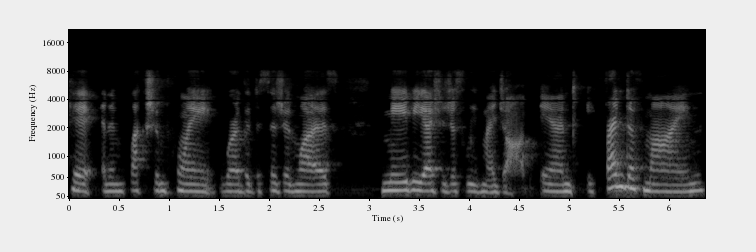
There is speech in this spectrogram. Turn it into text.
hit an inflection point where the decision was maybe I should just leave my job. And a friend of mine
